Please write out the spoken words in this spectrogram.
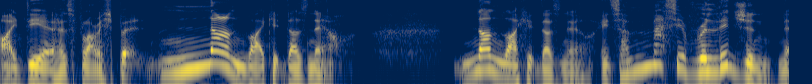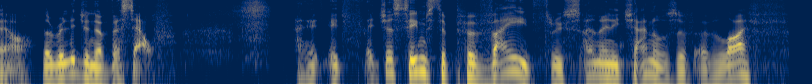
idea has flourished, but none like it does now. None like it does now. It's a massive religion now, the religion of the self. And it, it, it just seems to pervade through so many channels of, of life.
